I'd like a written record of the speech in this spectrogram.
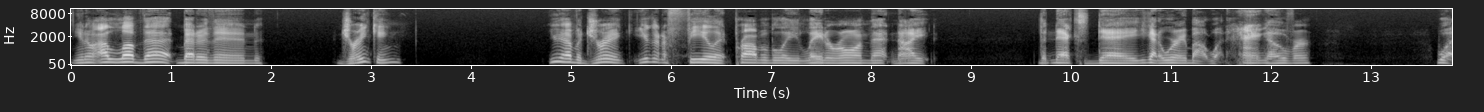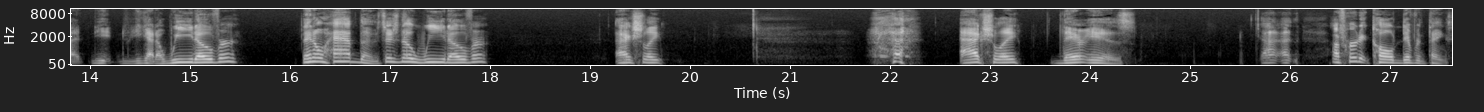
You know, I love that better than drinking. You have a drink, you're going to feel it probably later on that night, the next day. You got to worry about what? Hangover? What? You, you got a weed over? They don't have those. There's no weed over. Actually, actually, there is. I, I've heard it called different things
